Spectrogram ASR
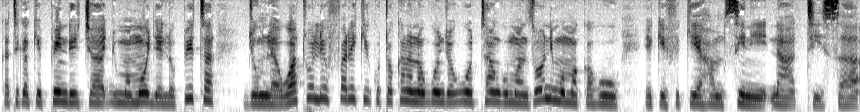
katika kipindi cha juma moja iliyopita, jumla ya watu waliofariki kutokana na ugonjwa huo tangu mwanzoni mwa mwaka huu ikifikia 59.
